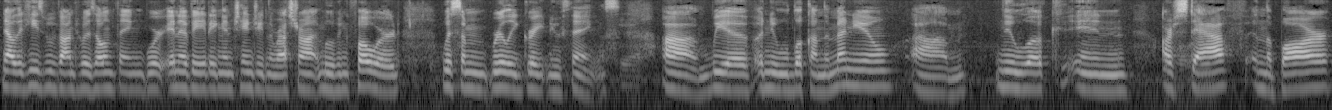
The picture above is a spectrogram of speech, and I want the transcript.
now that he's moved on to his own thing, we're innovating and changing the restaurant and moving forward with some really great new things. Um, we have a new look on the menu, um, new look in our staff and the bar,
